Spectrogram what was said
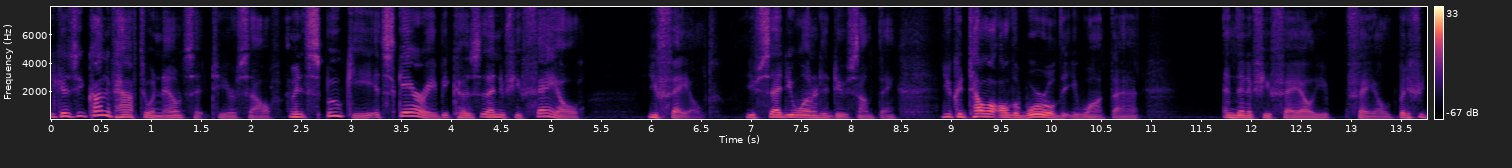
Because you kind of have to announce it to yourself. I mean, it's spooky, it's scary because then if you fail, you failed. You said you wanted to do something. You could tell all the world that you want that. And then if you fail, you failed. But if you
